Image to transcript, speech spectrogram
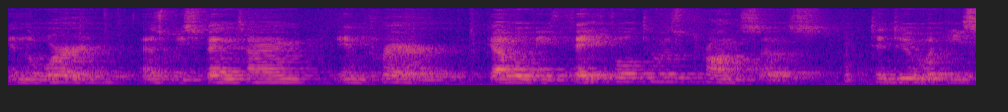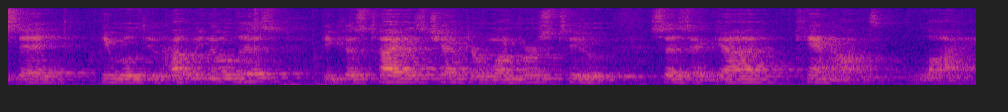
in the Word, as we spend time in prayer, God will be faithful to his promises to do what he said he will do. How do we know this? Because Titus chapter 1 verse 2 says that God cannot lie.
